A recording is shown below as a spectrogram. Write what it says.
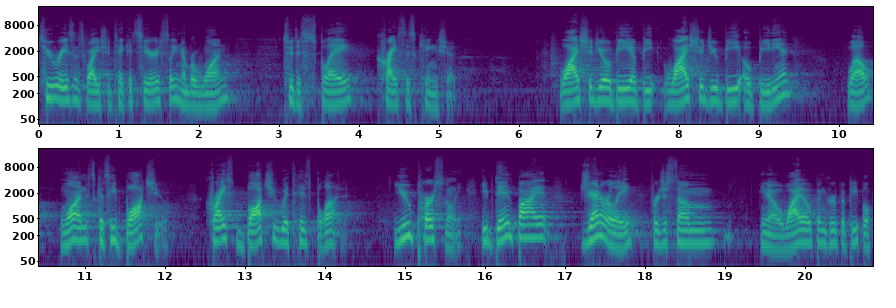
Two reasons why you should take it seriously. Number one, to display Christ's kingship. Why should you be, why should you be obedient? Well, one, it's because he bought you. Christ bought you with his blood. You personally. He didn't buy it generally for just some, you know, wide open group of people.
